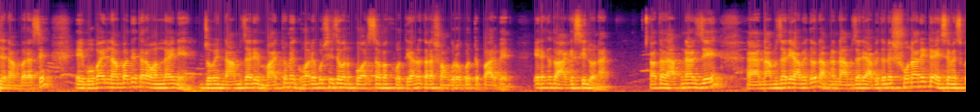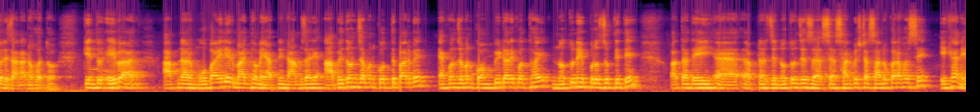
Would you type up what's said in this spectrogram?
যে নাম্বার আছে, এই মোবাইল নাম্বার দিয়ে তারা অনলাইনে জমির নামজারির মাধ্যমে ঘরে বসে যেমন পর্সা বা খতিয়ানও তারা সংগ্রহ করতে পারবেন। এটা কিন্তু আগে ছিল না। অর্থাৎ আপনার যে নামজারি আবেদন, আপনার নামজারি আবেদনের শুনানিটা এস এম এস করে জানানো হতো। কিন্তু এবার আপনার মোবাইলের মাধ্যমে আপনি নামজারি আবেদন যেমন করতে পারবেন, এখন যেমন কম্পিউটারে করতে হয়, নতুন এই প্রযুক্তিতে, অর্থাৎ এই আপনার যে নতুন যে সার্ভিসটা চালু করা হচ্ছে, এখানে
